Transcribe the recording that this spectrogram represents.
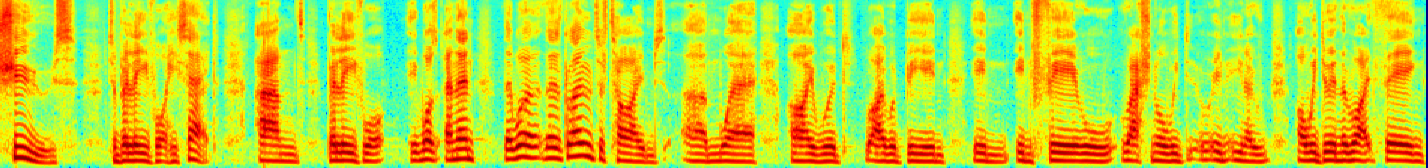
choose to believe what He said and believe what it was and then there were there's loads of times um, where I would I would be in in in fear or rational we in, you know are we doing the right thing?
